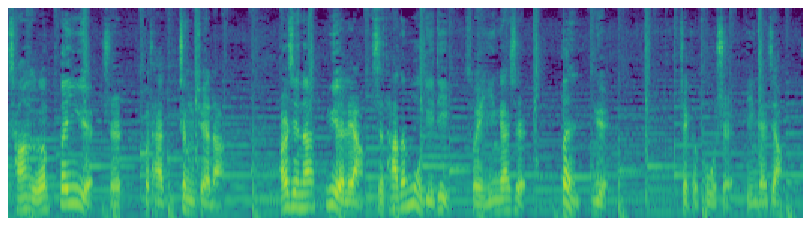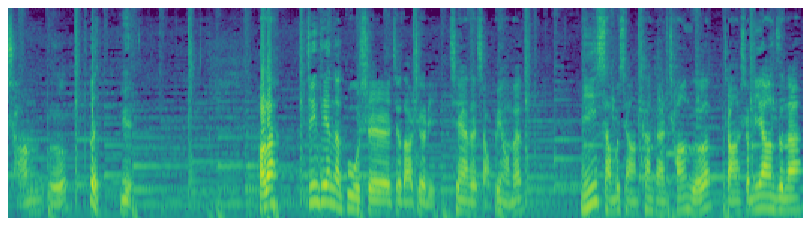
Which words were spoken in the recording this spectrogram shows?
嫦娥奔月是不太正确的。而且呢，月亮是它的目的地，所以应该是奔月。这个故事应该叫嫦娥奔月。好了，今天的故事就到这里，亲爱的小朋友们，你想不想看看嫦娥长什么样子呢？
